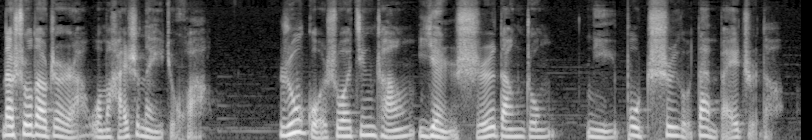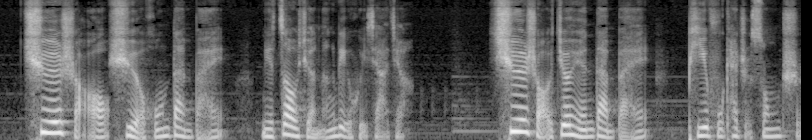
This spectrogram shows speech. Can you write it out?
那说到这儿啊，我们还是那一句话：如果说经常饮食当中你不吃有蛋白质的，缺少血红蛋白，你造血能力会下降；缺少胶原蛋白，皮肤开始松弛。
